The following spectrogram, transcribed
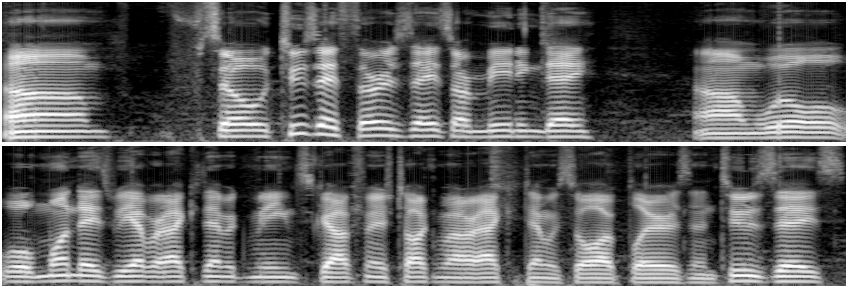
Um, so Tuesday, Thursday is our meeting day. Um, we'll well Mondays we have our academic meetings. Scott finished talking about our academics to all our players, and Tuesdays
